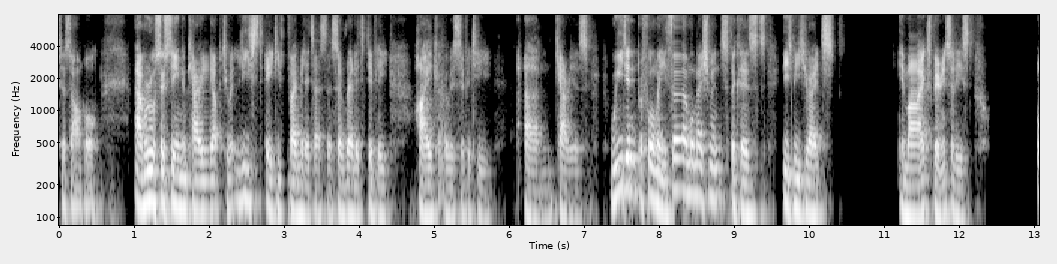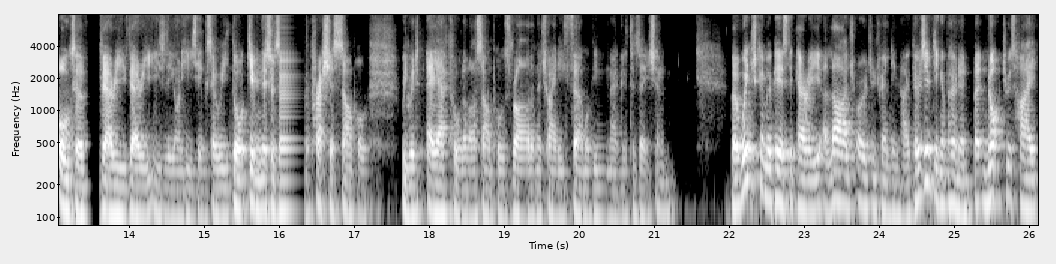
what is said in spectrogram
to sample. And we're also seeing them carried up to at least 85 millitesla, so relatively high coercivity um, carriers. We didn't perform any thermal measurements because these meteorites, in my experience at least, alter very, very easily on heating. So we thought, given this was a precious sample, we would AF all of our samples rather than try any thermal demagnetization. But Winchcombe appears to carry a large origin trending high coercivity component, but not to as high,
